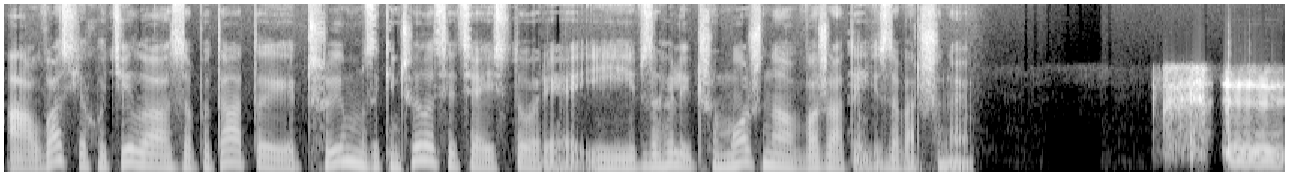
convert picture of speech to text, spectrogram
А у вас я хотіла запитати, чим закінчилася ця історія, і взагалі чи можна вважати її завершеною? Е,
